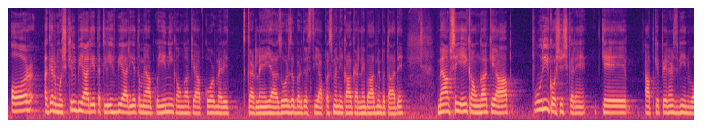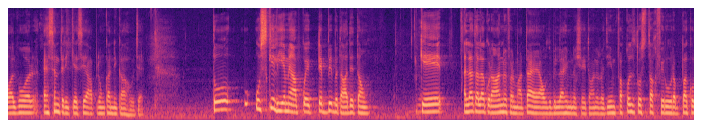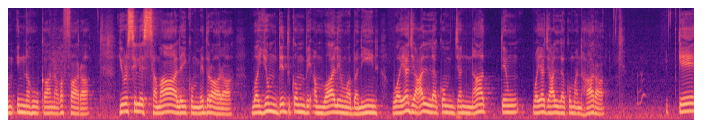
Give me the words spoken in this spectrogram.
اور اگر مشکل بھی آ رہی ہے، تکلیف بھی آ رہی ہے، تو میں آپ کو یہ نہیں کہوں گا کہ آپ کورٹ میرج کر لیں یا زور زبردستی آپس میں نکاح کر لیں، بعد میں بتا دیں۔ میں آپ سے یہی کہوں گا کہ آپ پوری کوشش کریں کہ آپ کے پیرنٹس بھی انوالو ہوں اور احسن طریقے سے آپ لوگوں کا نکاح ہو جائے۔ تو اس کے لیے میں آپ کو ایک ٹپ بھی بتا دیتا ہوں کہ اللہ تعالیٰ قرآن میں فرماتا ہے، اعوذ باللہ من الشیطان الرجیم فقل تستغفروا ربکم انہو کان غفارا یرسل السماء علیکم مدرارا و یم دد کم ب اموال و بنین و یج الکم جنات و یج الکم انہارا کہ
